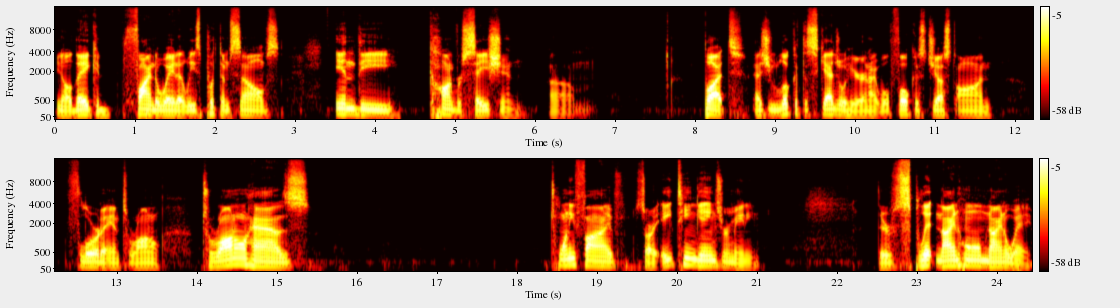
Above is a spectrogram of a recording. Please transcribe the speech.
you know, they could find a way to at least put themselves in the conversation. Um, but as you look at the schedule here, and I will focus just on Florida and Toronto, Toronto has 25, sorry, 18 games remaining. They're split nine home, nine away.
